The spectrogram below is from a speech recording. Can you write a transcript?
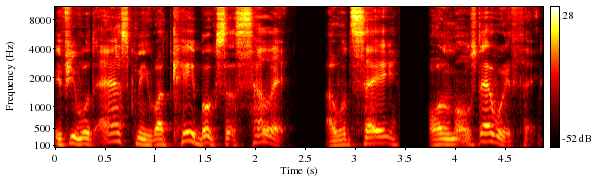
If you would ask me what K-Books are selling, I would say almost everything.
